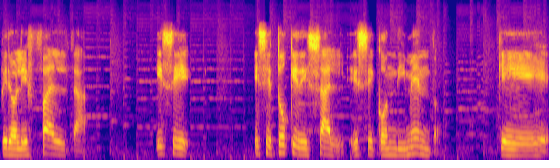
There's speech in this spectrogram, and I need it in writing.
pero le falta ese, ese toque de sal, ese condimento que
